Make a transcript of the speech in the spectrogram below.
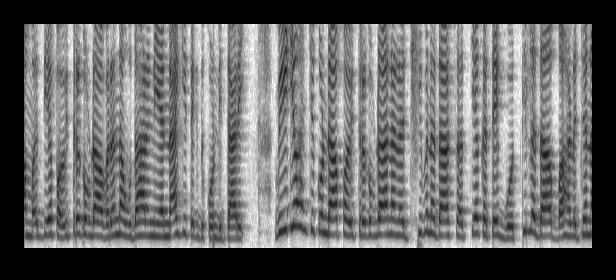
ಮಧ್ಯೆ ಪವಿತ್ರಗೌಡ ಅವರನ್ನು ಉದಾಹರಣೆಯನ್ನಾಗಿ ತೆಗೆದುಕೊಂಡಿದ್ದಾರೆ. ವಿಡಿಯೋ ಹಂಚಿಕೊಂಡ ಪವಿತ್ರಗೌಡ, ನನ್ನ ಜೀವನದ ಸತ್ಯ ಕತೆ ಗೊತ್ತಿಲ್ಲದ ಬಹಳ ಜನ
